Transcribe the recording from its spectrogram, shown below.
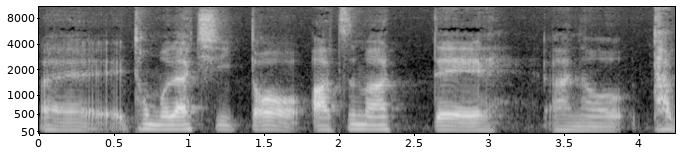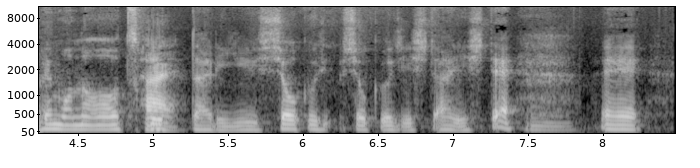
えー友達と集まってあの食べ物を作ったり、食食事したりして、えー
